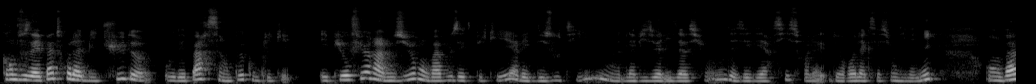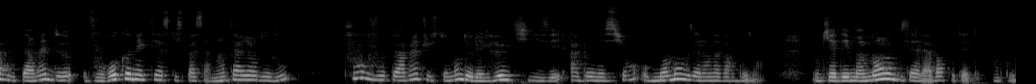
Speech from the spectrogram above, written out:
quand vous n'avez pas trop l'habitude, au départ, c'est un peu compliqué. Et puis au fur et à mesure, on va vous expliquer avec des outils, euh, de la visualisation, des exercices de relaxation dynamique, on va vous permettre de vous reconnecter à ce qui se passe à l'intérieur de vous pour vous permettre justement de les réutiliser à bon escient au moment où vous allez en avoir besoin. Donc il y a des moments où vous allez avoir peut-être un peu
